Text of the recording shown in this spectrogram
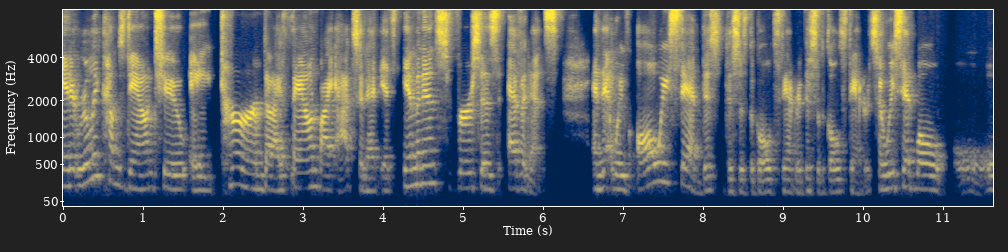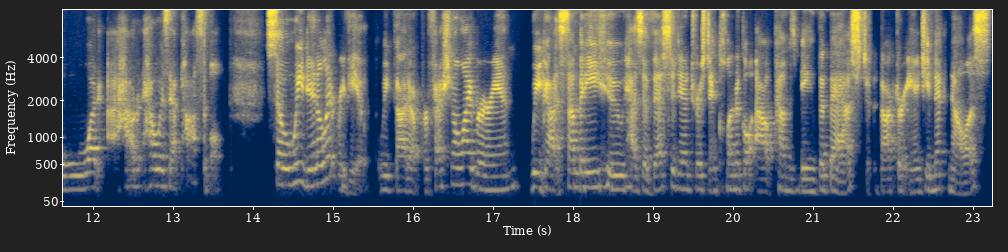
And it really comes down to a term that I found by accident. It's eminence versus evidence. And that we've always said this, this is the gold standard, this is the gold standard. So we said, well, what how, how is that possible? So we did a lit review. We got a professional librarian. We got somebody who has a vested interest in clinical outcomes being the best, Dr. Angie McNelis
